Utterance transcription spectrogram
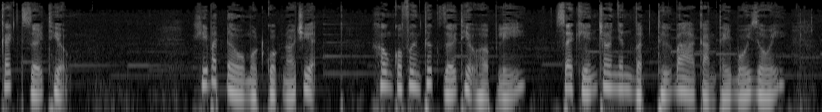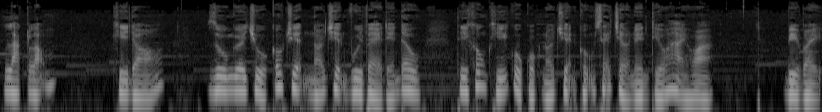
Cách giới thiệu Khi bắt đầu một cuộc nói chuyện, không có phương thức giới thiệu hợp lý sẽ khiến cho nhân vật thứ ba cảm thấy bối rối, lạc lõng. Khi đó, dù người chủ câu chuyện nói chuyện vui vẻ đến đâu thì không khí của cuộc nói chuyện cũng sẽ trở nên thiếu hài hòa. Vì vậy,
